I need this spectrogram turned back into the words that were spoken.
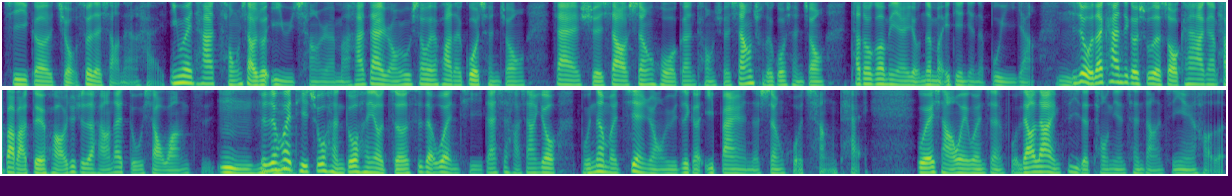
是一个九岁的小男孩，因为他从小就异于常人嘛，他在融入社会化的过程中，在学校生活跟同学相处的过程中，他都跟别人有那么一点点的不一样。嗯，其实我在看这个书的时候，我看他跟他爸爸对话，我就觉得好像在读《小王子》，嗯，就是会提出很多很有哲思的问题，但是好像又不那么兼容于这个一般人的生活常态。我也想要问一问政府。聊聊你自己的童年成长经验好了。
